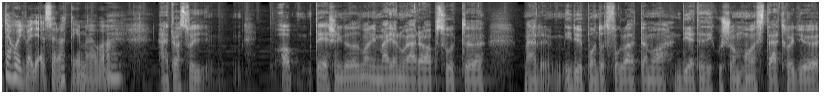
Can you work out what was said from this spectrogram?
Te hogy vagy ezzel a témával? Hát az, hogy a, teljesen igazad van, én már januárra abszolút már időpontot foglaltam a dietetikusomhoz, tehát hogy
